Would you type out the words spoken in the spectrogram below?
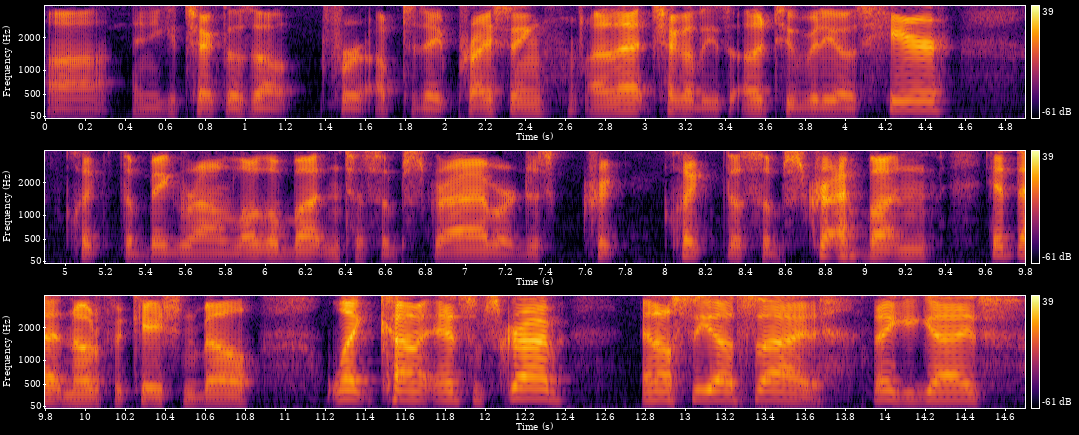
Uh, and you can check those out for up-to-date pricing. On that, check out these other two videos here. Click the big round logo button to subscribe or just click, click the subscribe button. Hit that notification bell. Like, comment, and subscribe. And I'll see you outside. Thank you, guys.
